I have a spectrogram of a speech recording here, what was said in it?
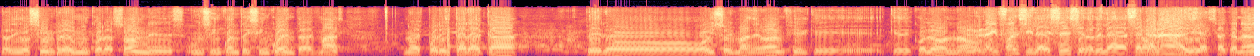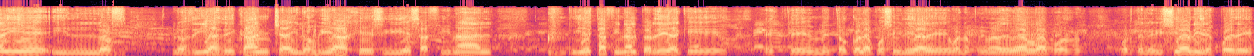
lo digo siempre, hoy mi corazón es un 50 y 50, es más, no es por estar acá, pero hoy soy más de Banfield que, que de Colón, ¿no? Pero la infancia y la esencia no te la saca No, nadie. No la saca nadie y los, los días de cancha y los viajes y esa final y esta final perdida que este, me tocó la posibilidad de, bueno, primero de verla por, por televisión y después de,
